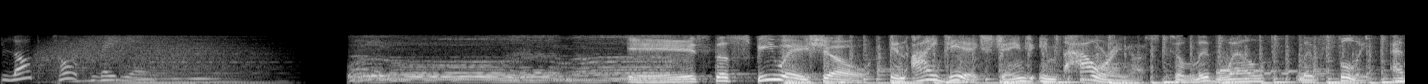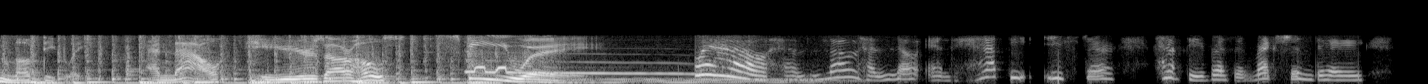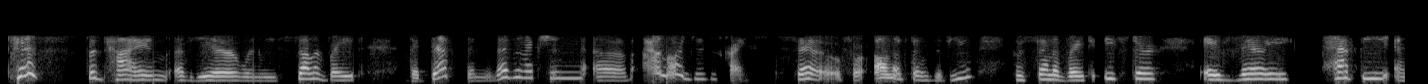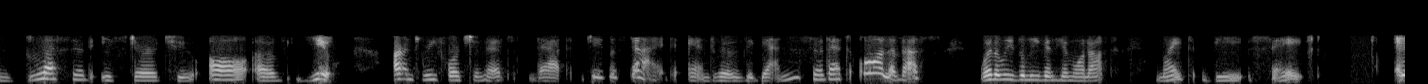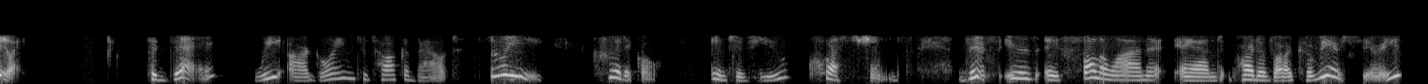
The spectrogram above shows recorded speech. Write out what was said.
Blog Talk Radio. It's the Spiwe Show, an idea exchange empowering us to live well, live fully, and love deeply. And now, here's our host, Spiwe. Well, hello, hello, and happy Easter, happy Resurrection Day. Tis the time of year when we celebrate the death and resurrection of our Lord Jesus Christ. So for all of those of you who celebrate Easter, a very happy and blessed Easter to all of you. Aren't we fortunate that Jesus died and rose again so that all of us, whether we believe in him or not, might be saved? Anyway, today we are going to talk about three critical interview questions. This is a follow-on and part of our career series.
